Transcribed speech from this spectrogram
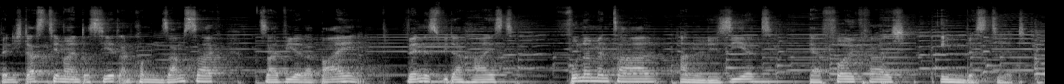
wenn dich das Thema interessiert, am kommenden Samstag sei wieder dabei, wenn es wieder heißt, fundamental analysiert, erfolgreich investiert.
